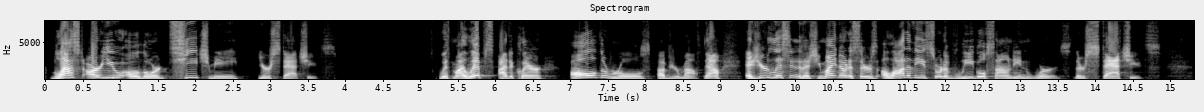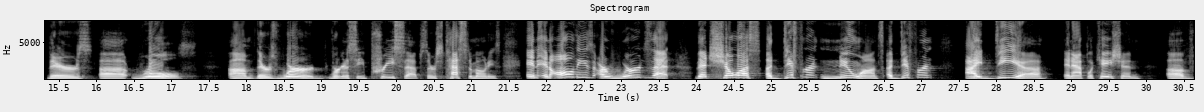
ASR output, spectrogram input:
Blessed are you, O Lord. Teach me your statutes. With my lips I declare all the rules of your mouth. Now, as you're listening to this, you might notice there's a lot of these sort of legal sounding words. There's statutes, there's uh, rules, um, there's word. We're going to see precepts, there's testimonies. And, and all these are words that, that show us a different nuance, a different idea and application of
